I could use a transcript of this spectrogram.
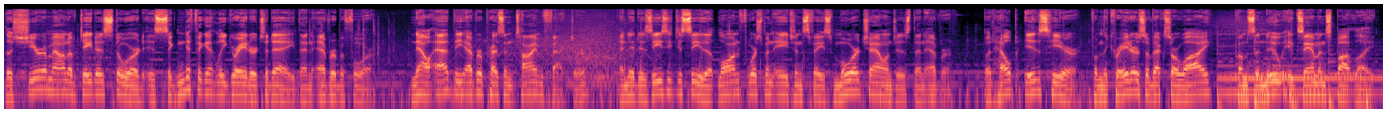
The sheer amount of data stored is significantly greater today than ever before. Now add the ever present time factor, and it is easy to see that law enforcement agents face more challenges than ever. But help is here. From the creators of XRY comes the new XAMN Spotlight.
